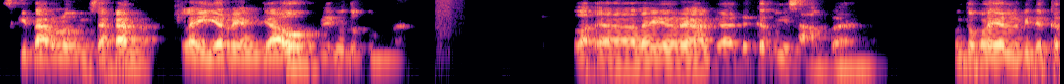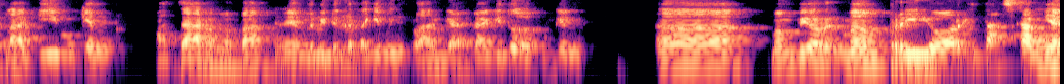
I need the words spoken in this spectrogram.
sekitar lu. Misalkan layer yang jauh ini untuk teman. Eh, layer yang agak dekat mungkin sahabat. Untuk layer lebih dekat lagi mungkin pacar atau apa. Yang lebih dekat lagi mungkin keluarga. Nah gitu loh mungkin memprior- memprioritaskannya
